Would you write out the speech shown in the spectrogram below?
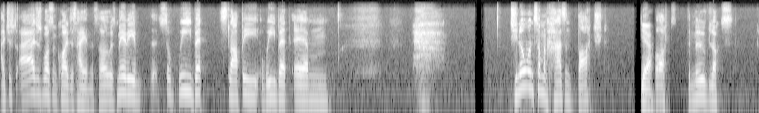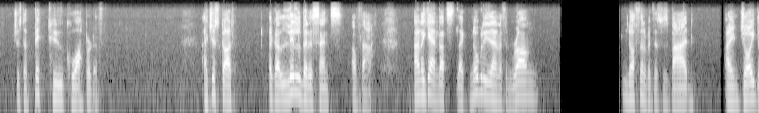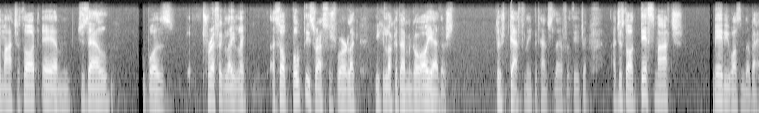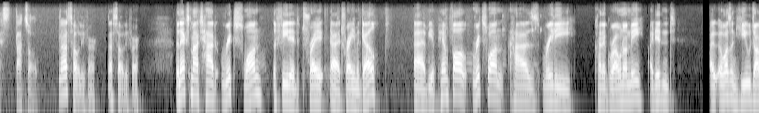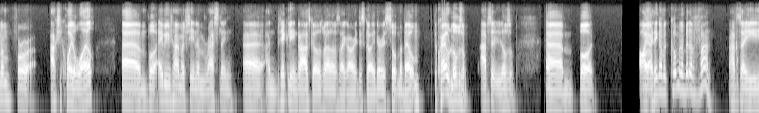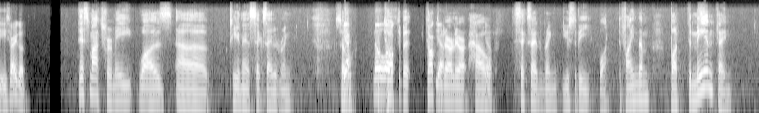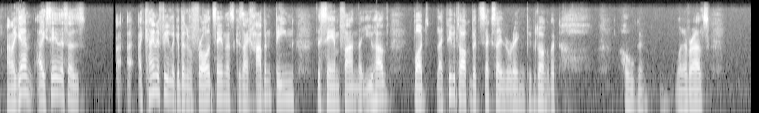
I just I just wasn't quite as high in this. So it was maybe a wee bit sloppy, a wee bit. Um, do you know when someone hasn't botched, Yeah, but the move looks just a bit too cooperative? I just got I got a little bit of sense of that. And again, that's like nobody did anything wrong. Nothing about this was bad. I enjoyed the match. I thought um, Giselle was terrific. Like, like I saw both these wrestlers were like you could look at them and go, "Oh yeah, there's there's definitely potential there for the future." I just thought this match maybe wasn't their best. That's all. that's totally fair. That's totally fair. The next match had Rich Swann defeated Trey uh, Trey Miguel uh, via pinfall. Rich Swann has really kind of grown on me. I didn't, I, I wasn't huge on him for actually quite a while. Um, but every time I've seen him wrestling, uh, and particularly in Glasgow as well, I was like, all right, this guy, there is something about him. The crowd loves him, absolutely loves him. Um, but I, I think I'm becoming a bit of a fan. I have to say, he, he's very good. This match for me was uh, TNA's six-sided ring. So Yeah. No, we talked about talked Yeah. about earlier how Yeah. Six-sided ring used to be what defined them, but the main thing, and again, I say this as I, I, kind of feel like a bit of a fraud saying this because I haven't been the same fan that you have, but like people talk about six-sided ring, people talk about Hogan, whatever else.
